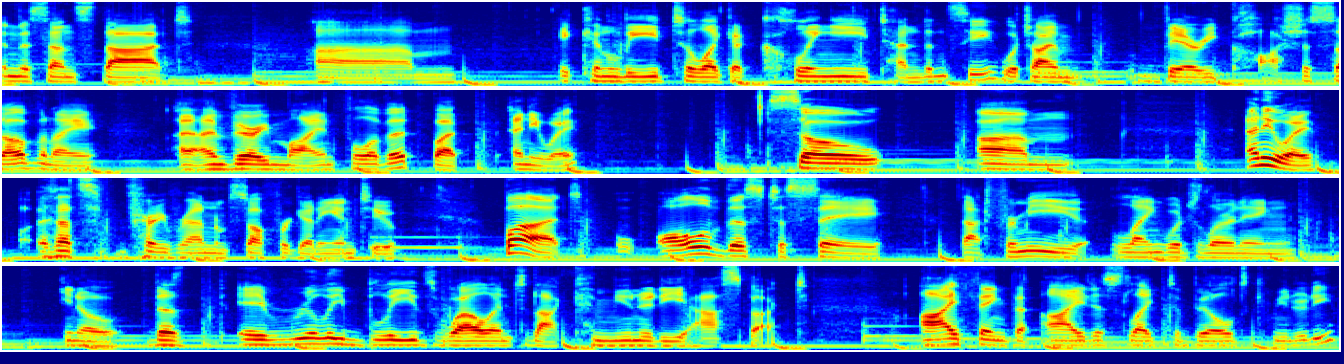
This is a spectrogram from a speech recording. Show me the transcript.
in the sense that um, it can lead to like a clingy tendency, which I'm very cautious of, and I I'm very mindful of it. But anyway, so um, anyway, that's very random stuff we're getting into. But all of this to say that for me, language learning, you know, it really bleeds well into that community aspect. I think that I just like to build community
